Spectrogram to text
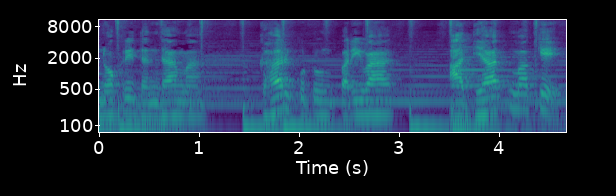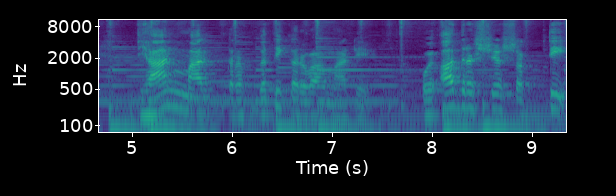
નોકરી ધંધામાં, ઘર કુટુંબ પરિવાર, આધ્યાત્મ કે ધ્યાન માર્ગ તરફ ગતિ કરવા માટે કોઈ અદ્રશ્ય શક્તિ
